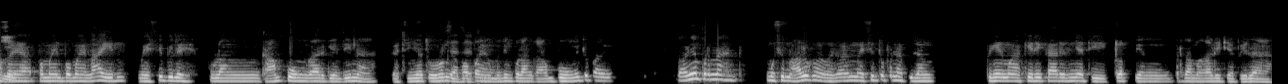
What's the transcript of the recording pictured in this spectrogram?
Iya. kayak pemain-pemain lain Messi pilih pulang kampung ke Argentina gajinya turun nggak apa-apa yang penting pulang kampung itu paling soalnya pernah musim lalu kalau nggak salah Messi itu pernah bilang pengen mengakhiri karirnya di klub yang pertama kali dia bela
